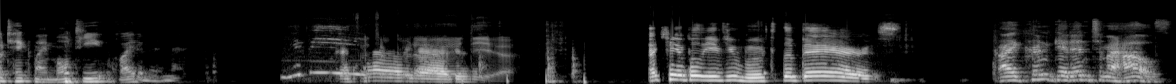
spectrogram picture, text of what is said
Go take my multivitamin. Yippee! That's a Oh, yeah, idea. I can't believe you moved the bears. I couldn't get into my house.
